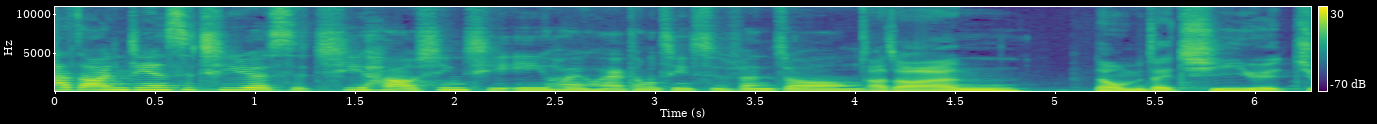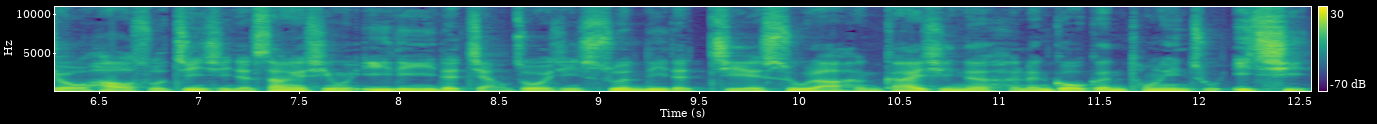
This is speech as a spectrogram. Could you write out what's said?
大家早安，今天是七月十七号，星期一，欢迎回来通勤十分钟。大家早安。那我们在七月九号所进行的商业新闻一零一的讲座已经顺利的结束了，很开心呢，很能够跟通勤组一起。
